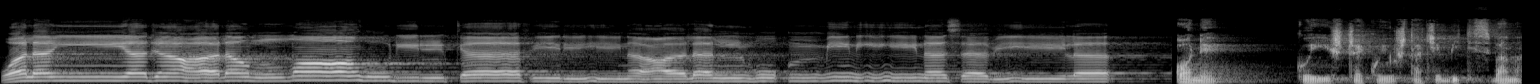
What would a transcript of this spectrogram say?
ولن يجعل الله للكافرين على المؤمنين سبيلا One koji iščekuju šta će biti s vama,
